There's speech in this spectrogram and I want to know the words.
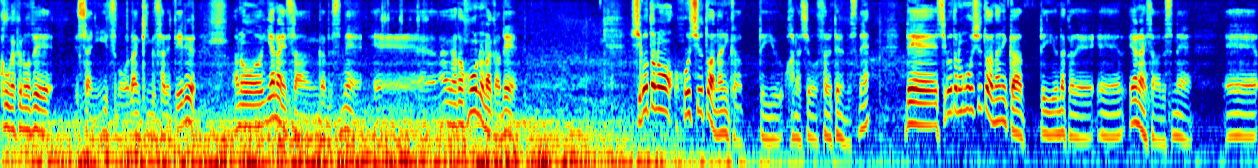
高額納税者にいつもランキングされているあの柳井さんがですね、えー、本の中で仕事の報酬とは何かっていうお話をされてるんですね。で仕事の報酬とは何かっていう中で、えー、柳井さんはですね、え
